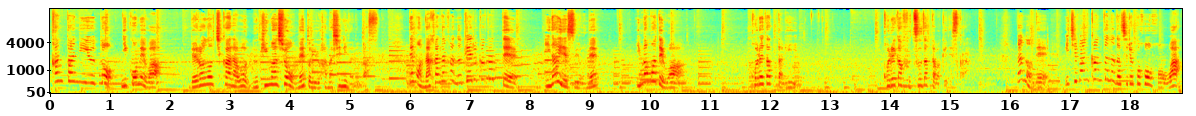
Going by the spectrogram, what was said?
簡単に言うと2個目はベロの力を抜きましょうねという話になります。でもなかなか抜ける方っていないですよね。今まではこれだったりこれが普通だったわけですから。なので一番簡単な脱力方法は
